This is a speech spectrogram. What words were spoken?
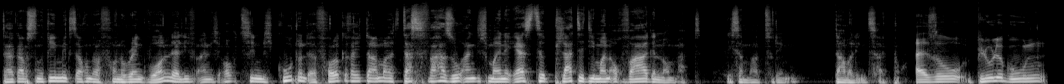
Da gab es einen Remix auch noch von Rank One, der lief eigentlich auch ziemlich gut und erfolgreich damals. Das war so eigentlich meine erste Platte, die man auch wahrgenommen hat. Ich sag mal, zu dem damaligen Zeitpunkt. Also Blue Lagoon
